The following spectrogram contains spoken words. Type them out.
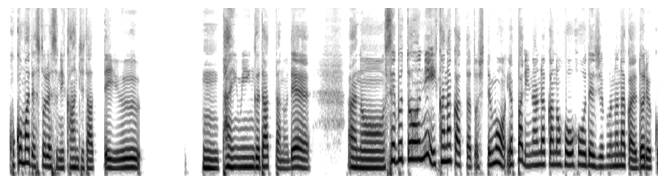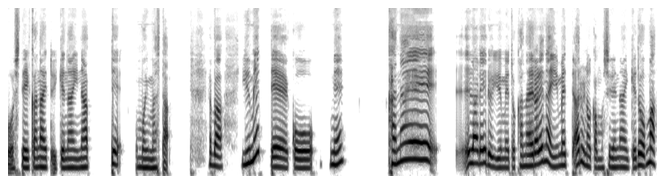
ここまでストレスに感じたっていう、うん、タイミングだったので、あの、セブ島に行かなかったとしても、やっぱり何らかの方法で自分の中で努力をしていかないといけないなって思いました。やっぱ、夢って、こう、ね、叶えられる夢と叶えられない夢ってあるのかもしれないけど、まあ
